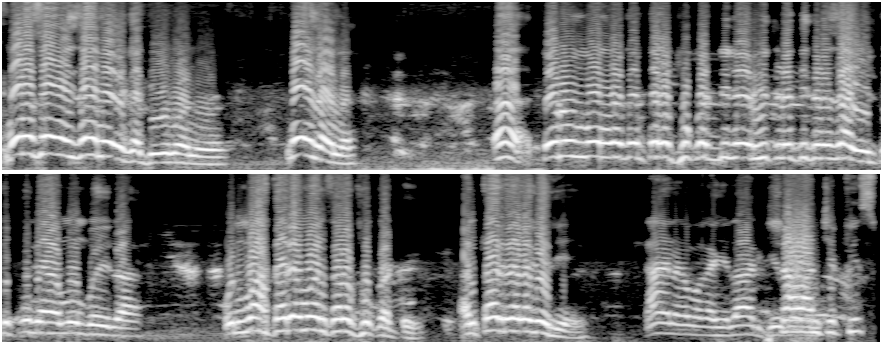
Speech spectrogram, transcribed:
मला सांगायचं जाणार का ती माणूस? नाही जाणार. हा तरुण म्हणला तर त्याला फुकट दिल्यावर इकडे तिकडे जाईल ते पुण्या मुंबईला. पण म्हाताऱ्या माणसाला फुकट आहे. आणि तर्याला घरी आहे. काय ना बघा ही लाडकी शाळांची फीस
